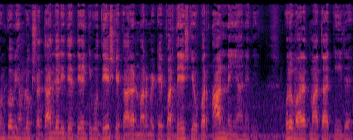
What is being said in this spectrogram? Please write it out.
उनको भी हम लोग श्रद्धांजलि देते हैं कि वो देश के कारण मर मिटे, पर देश के ऊपर आन नहीं आने दी। बोलो, भारत माता की जय।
